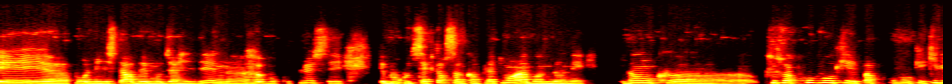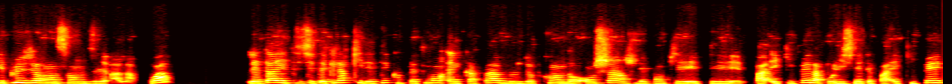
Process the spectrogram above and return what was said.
et euh, pour le ministère des Moudjahidines, euh, beaucoup plus, et, beaucoup de secteurs sont complètement abandonnés. Donc, euh, que ce soit provoqué, pas provoqué, qu'il y ait plusieurs incendies à la fois, L'État, c'était clair qu'il était complètement incapable de prendre en charge. Les pompiers n'étaient pas équipés, la police n'était pas équipée,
